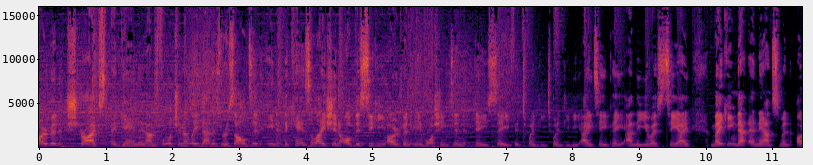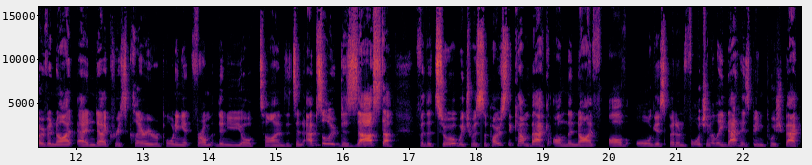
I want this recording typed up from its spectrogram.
COVID strikes again, and unfortunately, that has resulted in the cancellation of the City Open in Washington, D.C. for 2020. The ATP and the USTA making that announcement overnight, and uh, Chris Clarey reporting it from the New York Times. It's an absolute disaster for the tour, which was supposed to come back on the 9th of August, but unfortunately that has been pushed back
